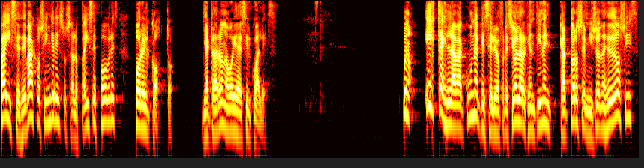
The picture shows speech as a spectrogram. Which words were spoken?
países de bajos ingresos, a los países pobres, por el costo. Y aclaró, no voy a decir cuál es. Bueno, esta es la vacuna que se le ofreció a la Argentina en 14 millones de dosis,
